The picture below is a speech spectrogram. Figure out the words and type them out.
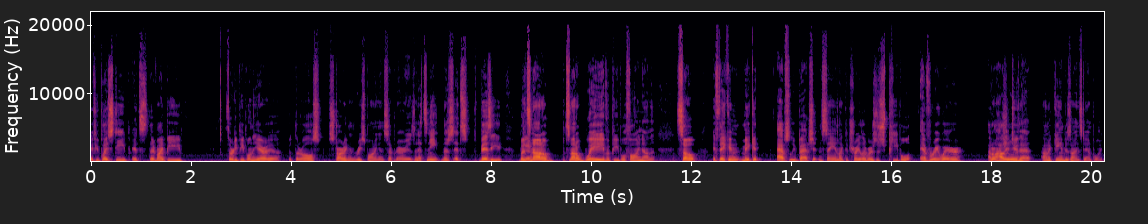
if you play steep, it's there might be 30 people in the area, but they're all starting and respawning in separate areas, and it's neat. There's it's busy, but it's not a it's not a wave of people falling down the. So if they can make it absolutely batshit insane like the trailer, where there's people everywhere, I don't know how they do that on a game design standpoint,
